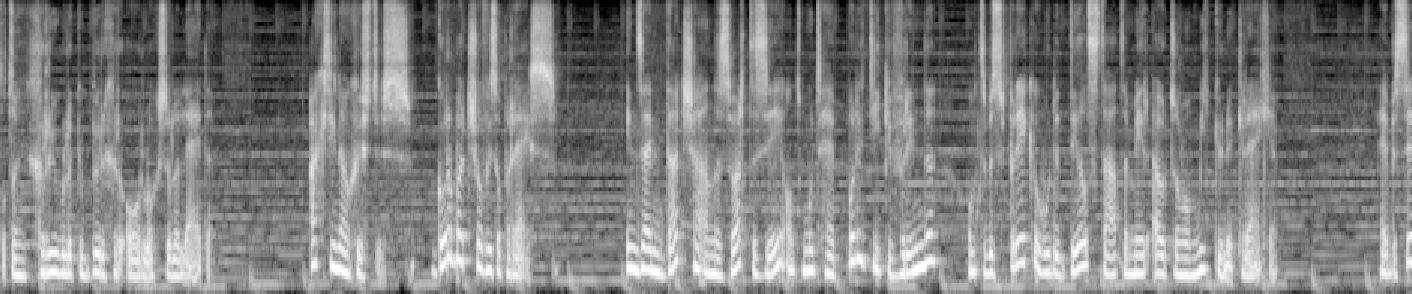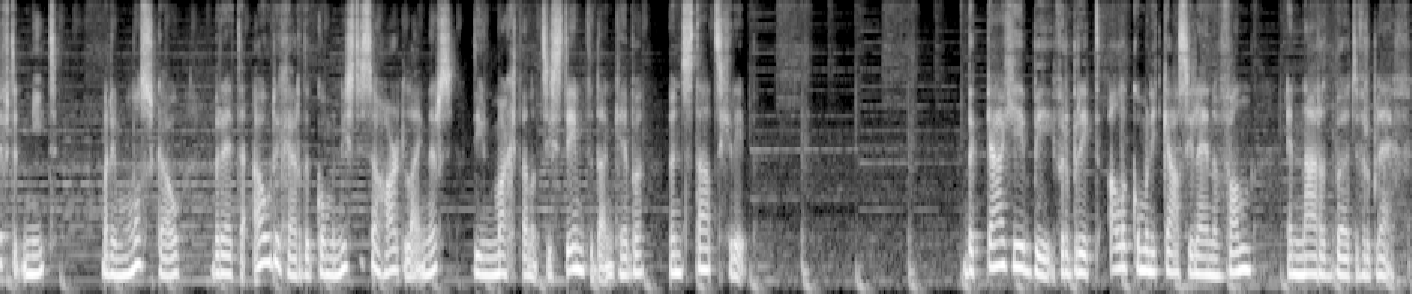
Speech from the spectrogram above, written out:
tot een gruwelijke burgeroorlog zullen leiden. 18 augustus. Gorbachev is op reis. In zijn dacha aan de Zwarte Zee ontmoet hij politieke vrienden om te bespreken hoe de deelstaten meer autonomie kunnen krijgen. Hij beseft het niet, maar in Moskou bereidt de oude garde communistische hardliners, die hun macht aan het systeem te danken hebben, een staatsgreep. De KGB verbreekt alle communicatielijnen van en naar het buitenverblijf.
